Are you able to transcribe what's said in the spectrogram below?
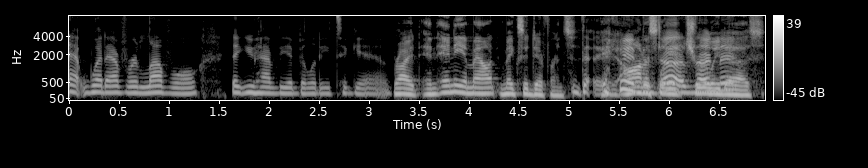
at whatever level that you have the ability to give. Right. And any amount makes a difference. Honestly, it, does, it truly it? does.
